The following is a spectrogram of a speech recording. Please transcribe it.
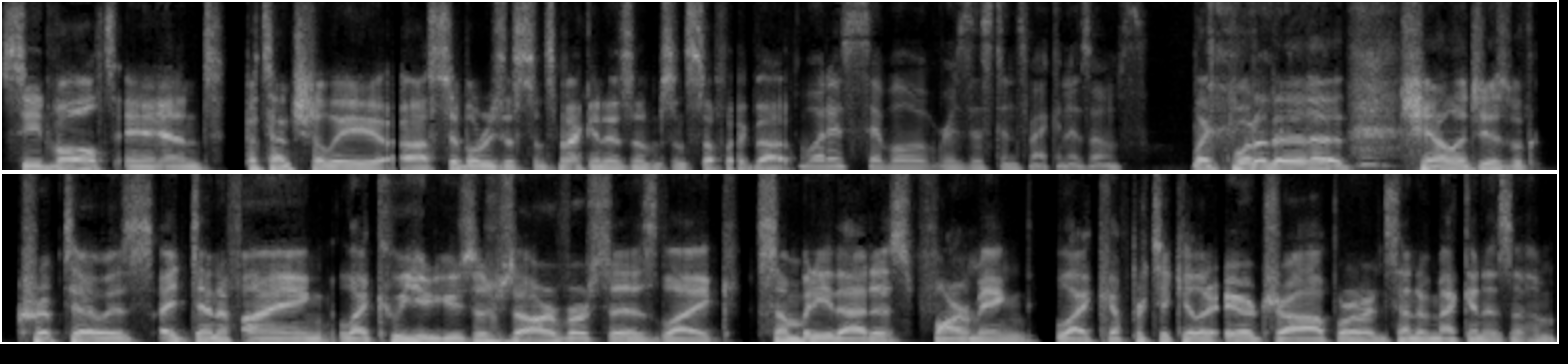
seed vault and potentially uh, Sybil resistance mechanisms and stuff like that. What is Sybil resistance mechanisms? Like one of the challenges with crypto is identifying like who your users are versus like somebody that is farming like a particular airdrop or incentive mechanism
